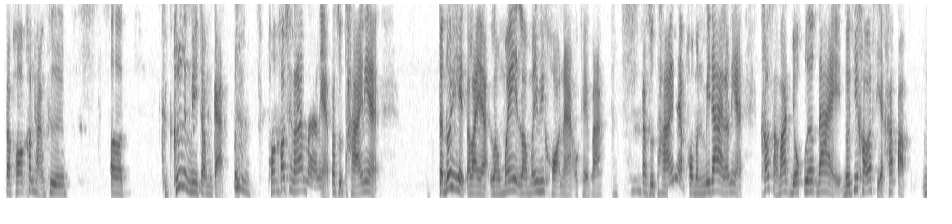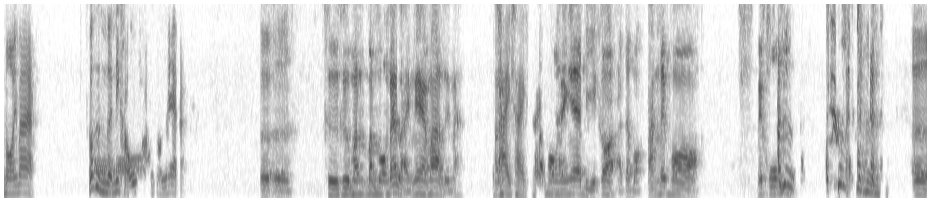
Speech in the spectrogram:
แต่พอคำถามคือเออคือคลื่นมีจำกัดพอเขาชนะมาเนี่ยแต่สุดท้ายเนี่ยจะด้วยเหตุอะไรอะเราไม่เราไม่วิเคราะห์นะโอเคปะแต่สุดท้ายเนี่ยพอมันไม่ได้แล้วเนี่ยเขาสามารถยกเลิกได้ โดยที่เขาเสียค่าปรับน้อยมาก ก็คือเงินที่เขาวางตอนแรกอะ เออเออคือคือมันมันมองได้หลายแง่มากเลยนะใช่ใช่ใช่ถ้ามองในแง่ดีก็อาจจะบอกตังค์ไม่พอ ไม่คุ้ม เออ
